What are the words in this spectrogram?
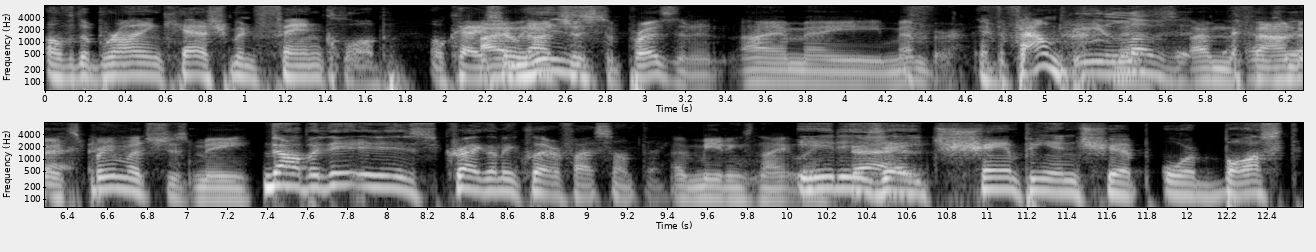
of the Brian Cashman fan club. Okay, I'm not just the president. I am a member. And the founder. he loves it. I'm the founder. right. It's pretty much just me. No, but it is Craig. Let me clarify something. I meetings nightly. It is a championship or bust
